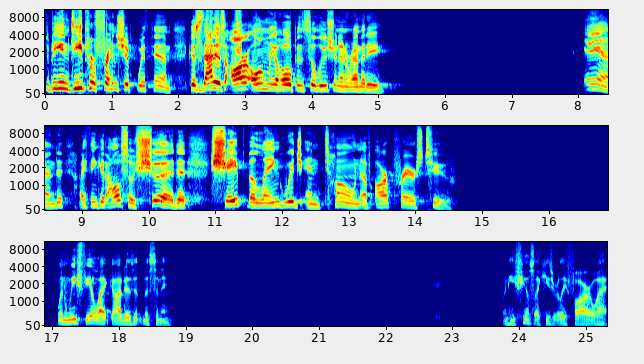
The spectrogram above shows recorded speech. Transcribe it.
to be in deeper friendship with Him, because that is our only hope and solution and remedy. And I think it also should shape the language and tone of our prayers too. When we feel like God isn't listening. When he feels like he's really far away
